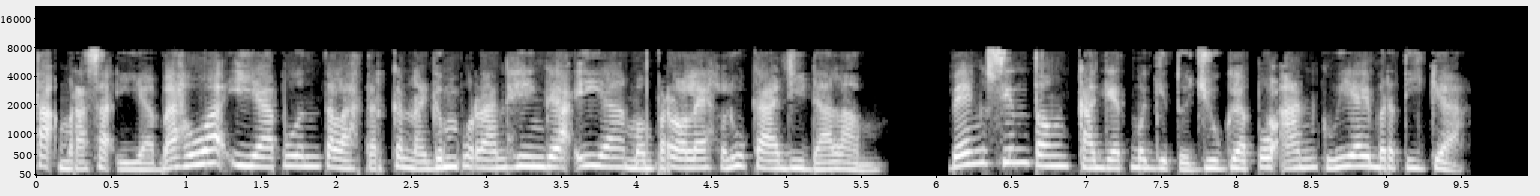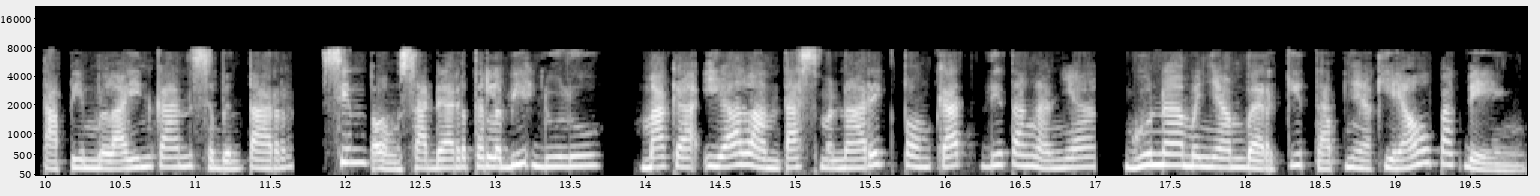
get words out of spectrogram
tak merasa ia bahwa ia pun telah terkena gempuran hingga ia memperoleh luka di dalam. Beng Sintong kaget begitu juga Poan Kuei bertiga. Tapi melainkan sebentar, Sintong sadar terlebih dulu, maka ia lantas menarik tongkat di tangannya, guna menyambar kitabnya Kiao Pak Beng.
